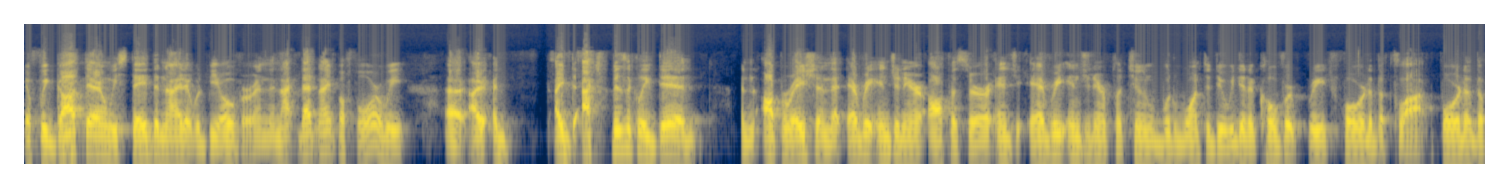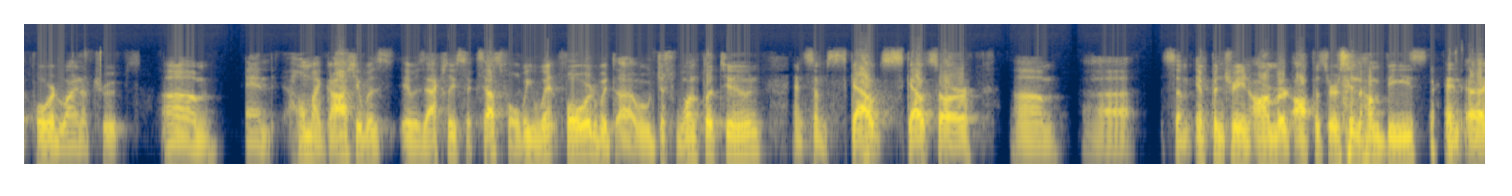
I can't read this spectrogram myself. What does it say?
if we got there and we stayed the night, it would be over. And the night that night before, we uh, I, I I physically did an operation that every engineer officer and every engineer platoon would want to do. We did a covert breach forward of the FLOT, forward of the forward line of troops. Um, and oh my gosh, it was it was actually successful. We went forward with, uh, with just one platoon and some scouts. Scouts are um, uh, some infantry and armored officers in Humvees and, uh,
